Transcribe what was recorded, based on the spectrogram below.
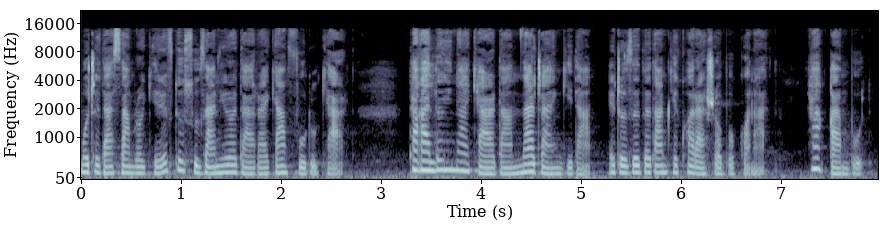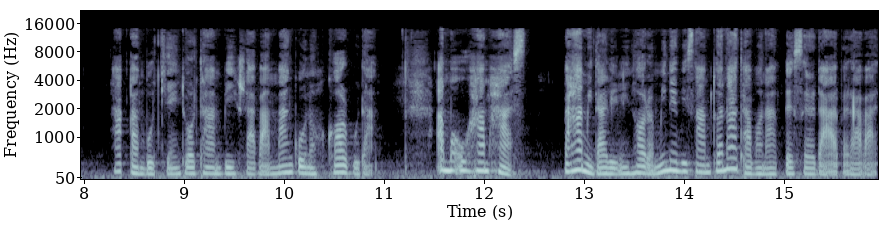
مچ دستم را گرفت و سوزنی را در رگم فرو کرد. تقلایی نکردم نجنگیدم. اجازه دادم که کارش را بکند. حقم بود. حقم بود که اینطور تنبیه شوم. من گناهکار بودم. اما او هم هست. به همین دلیل اینها را می نویسم تا نتواند قصر در برود.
